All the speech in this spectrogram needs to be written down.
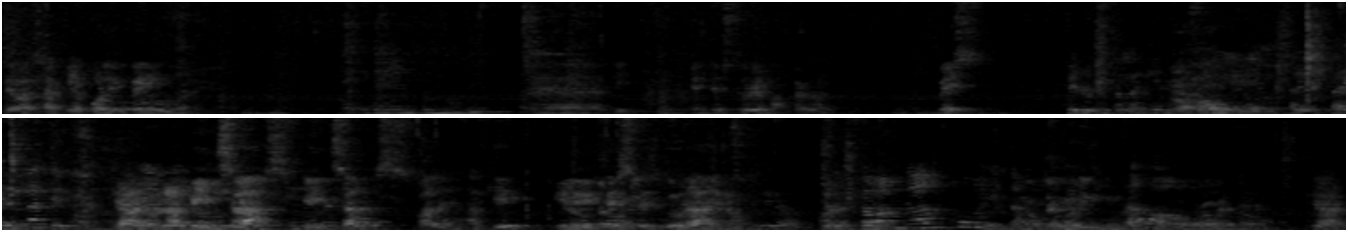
Te vas aquí a Polypaint. eh, aquí, en textura más, perdón. ¿Ves? Pero esta la que No. Claro, la pinchas, pinchas, ¿vale? Aquí, y le dices textura y no. Pero estaba en blanco y No tampoco tengo me ninguna, pintaba. lo o- prometo. Claro.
